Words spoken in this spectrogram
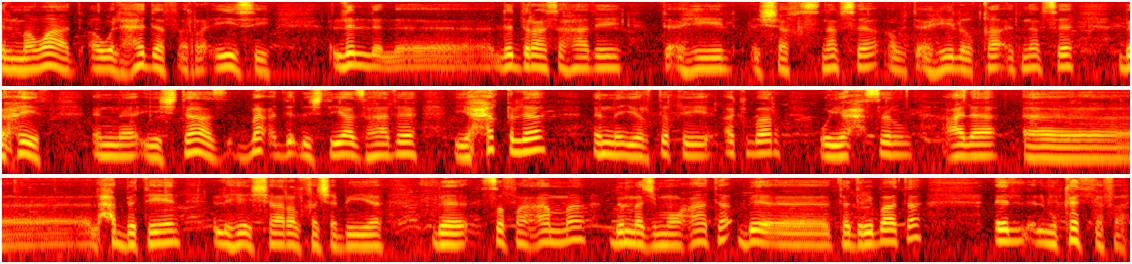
المواد أو الهدف الرئيسي للدراسة هذه تأهيل الشخص نفسه أو تأهيل القائد نفسه بحيث أنه يجتاز بعد الاجتياز هذا يحق له أنه يرتقي أكبر ويحصل على آه، الحبتين اللي هي الشارة الخشبية بصفة عامة بمجموعاتها بتدريباتها المكثفة.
